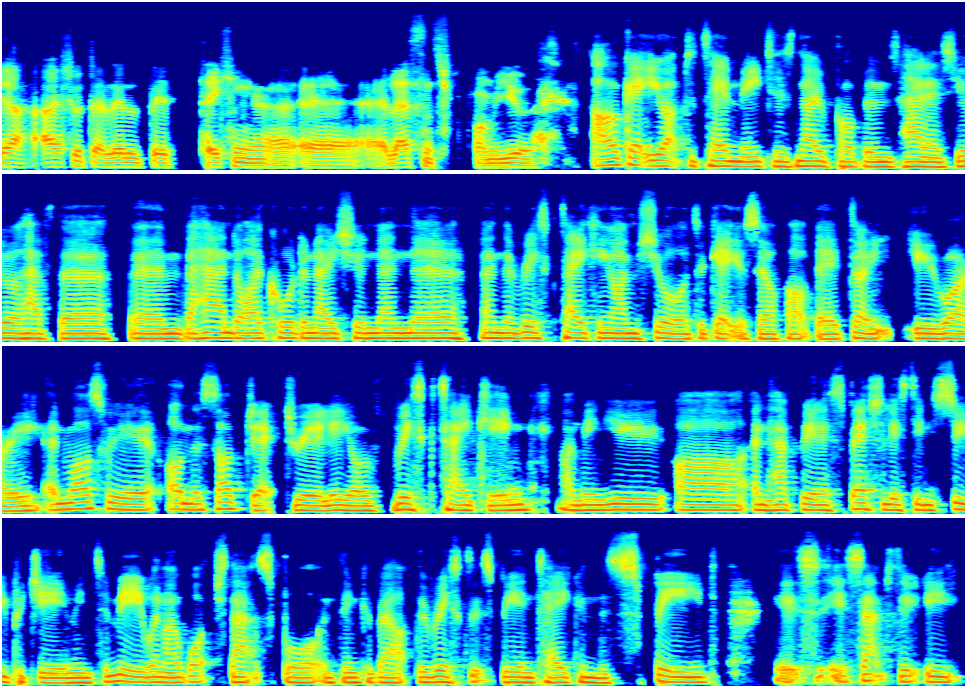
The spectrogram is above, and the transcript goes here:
yeah, I should a little bit taking lessons from you. I'll get you up to 10 meters, no problems, Hannes. You'll have the um, the hand-eye coordination and the and the risk taking, I'm sure, to get yourself up there. Don't you worry. And whilst we're on the subject, really, of risk taking, I mean, you are and have been a specialist in Super G. I mean, to me, when I watch that sport and think about the risk that's being taken, the speed, it's it's absolutely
